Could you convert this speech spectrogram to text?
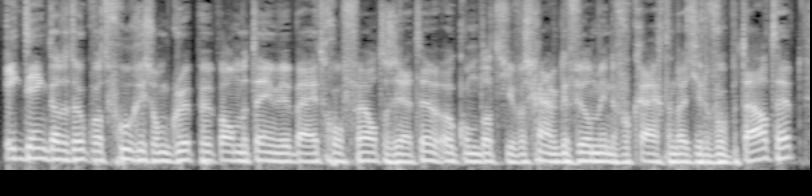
Ik denk dat het ook wat vroeg is om Grubhub al meteen weer bij het grof veld te zetten. Ook omdat je waarschijnlijk er veel minder voor krijgt dan dat je ervoor betaald hebt.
